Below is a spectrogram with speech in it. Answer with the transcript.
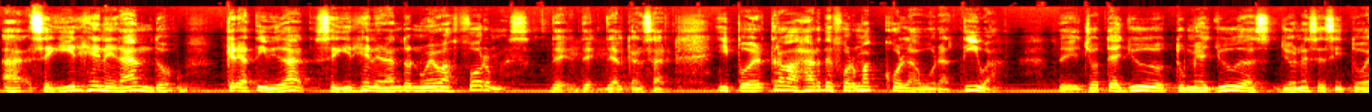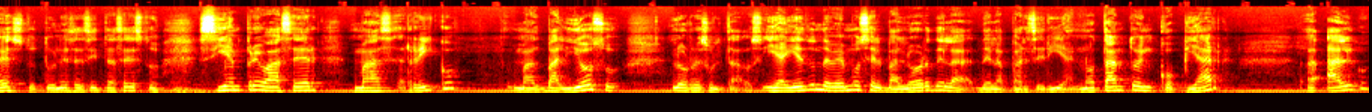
a seguir generando creatividad, seguir generando nuevas formas de, de, de alcanzar y poder trabajar de forma colaborativa de yo te ayudo, tú me ayudas, yo necesito esto, tú necesitas esto, siempre va a ser más rico, más valioso los resultados. Y ahí es donde vemos el valor de la, de la parcería, no tanto en copiar algo,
